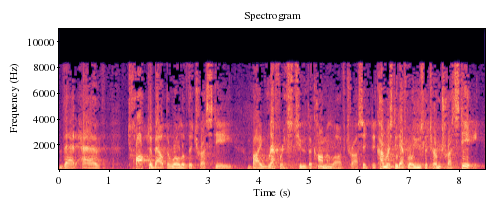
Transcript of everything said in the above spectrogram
that have talked about the role of the trustee by reference to the common law of trust. It, Congress did, after all, use the term trustee,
